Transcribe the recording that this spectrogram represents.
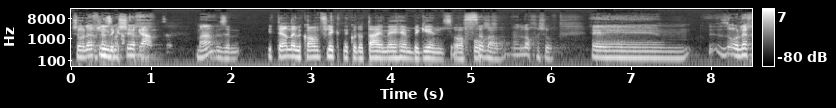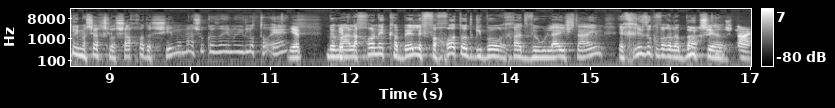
שהולך גם להימשך... גם, זה- מה? זה eternal conflict נקודותיים mayhem begins, או הפוך. סבבה, לא חשוב. אה, זה הולך להימשך שלושה חודשים או משהו כזה, אם אני לא טועה. יפ. במהלכו נקבל לפחות עוד גיבור אחד ואולי שניים. הכריזו כבר על הבוטשר. שניים.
